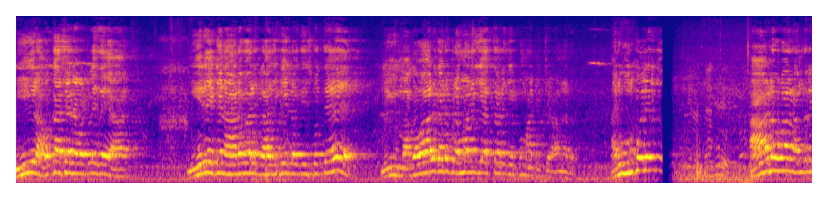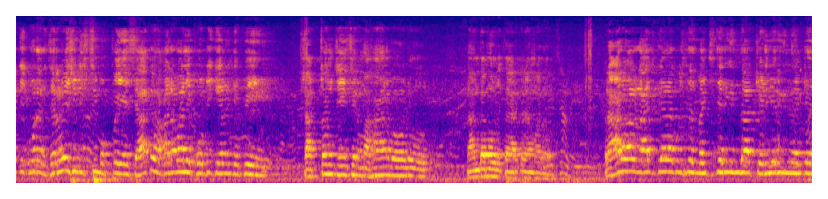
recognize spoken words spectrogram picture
మీరు అవకాశాలు ఇవ్వట్లేదయ్యా. మీరే కానీ ఆడవాళ్ళకి రాజకీయాల్లో తీసుకొస్తే మీ మగవాళ్ళు కంటే బ్రహ్మాండం చేస్తారని చెప్పి మాట ఇచ్చారు అన్నాడు. అని ఊరుకోలేదు. ఆడవాళ్ళందరికీ కూడా రిజర్వేషన్ ఇచ్చి ముప్పై ఐదు శాతం ఆడవాళ్ళే పోటీకి ఏమని చెప్పి చట్టం చేసిన మహానుభావుడు నందమూరి తారక రామారావు. ఇప్పుడు ఆడవాళ్ళ రాజకీయాలకు వస్తే మంచి జరిగిందా చెడు జరిగిందంటే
